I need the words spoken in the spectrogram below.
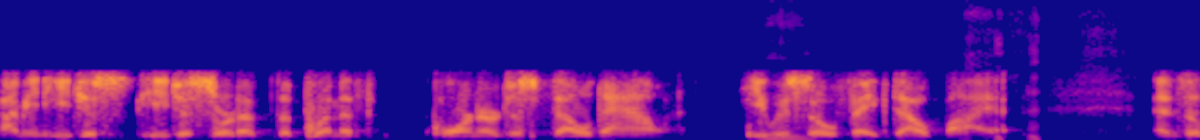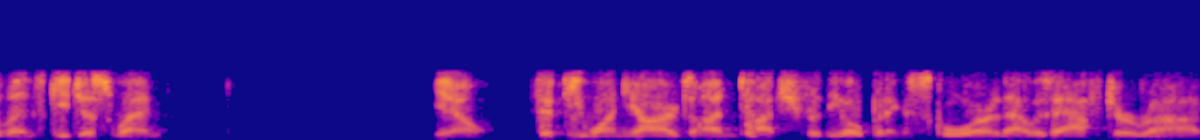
I mean, he just he just sort of the Plymouth corner just fell down. He was so faked out by it, and Zielinski just went, you know, 51 yards untouched for the opening score. That was after, uh,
